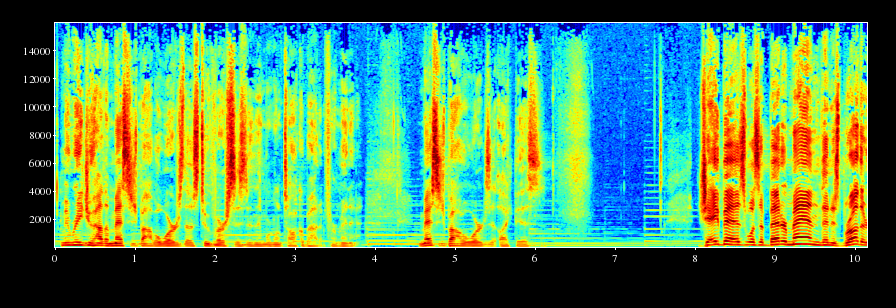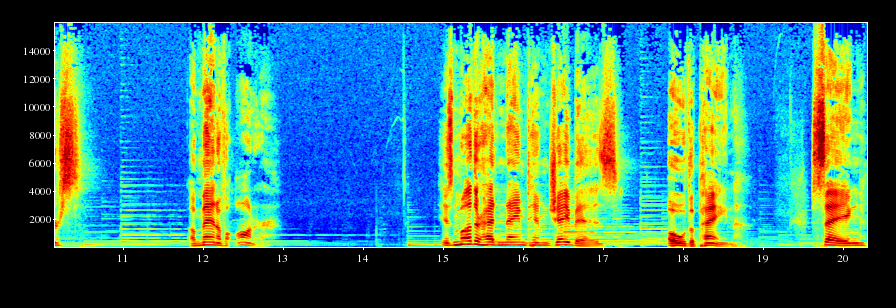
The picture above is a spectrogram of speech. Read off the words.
Let me read you how the Message Bible words those two verses, and then we're going to talk about it for a minute. Message Bible words it like this Jabez was a better man than his brothers, a man of honor. His mother had named him Jabez, oh, the pain, saying,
